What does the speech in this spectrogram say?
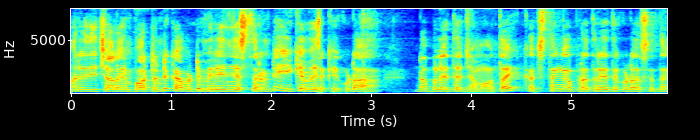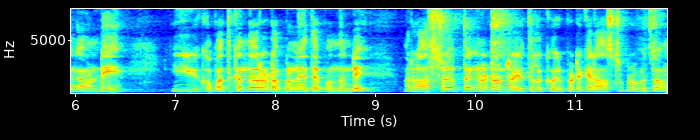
మరి ఇది చాలా ఇంపార్టెంట్ కాబట్టి మీరు ఏం చేస్తారంటే ఈకేవైసీకి కూడా డబ్బులు అయితే జమ అవుతాయి. ఖచ్చితంగా ప్రతి రైతు కూడా సిద్ధంగా ఉండి ఈ యొక్క పథకం ద్వారా డబ్బులను అయితే పొందండి. మరి రాష్ట్ర వ్యాప్తంగా ఉన్నటువంటి రైతులకు ఇప్పటికే రాష్ట్ర ప్రభుత్వం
